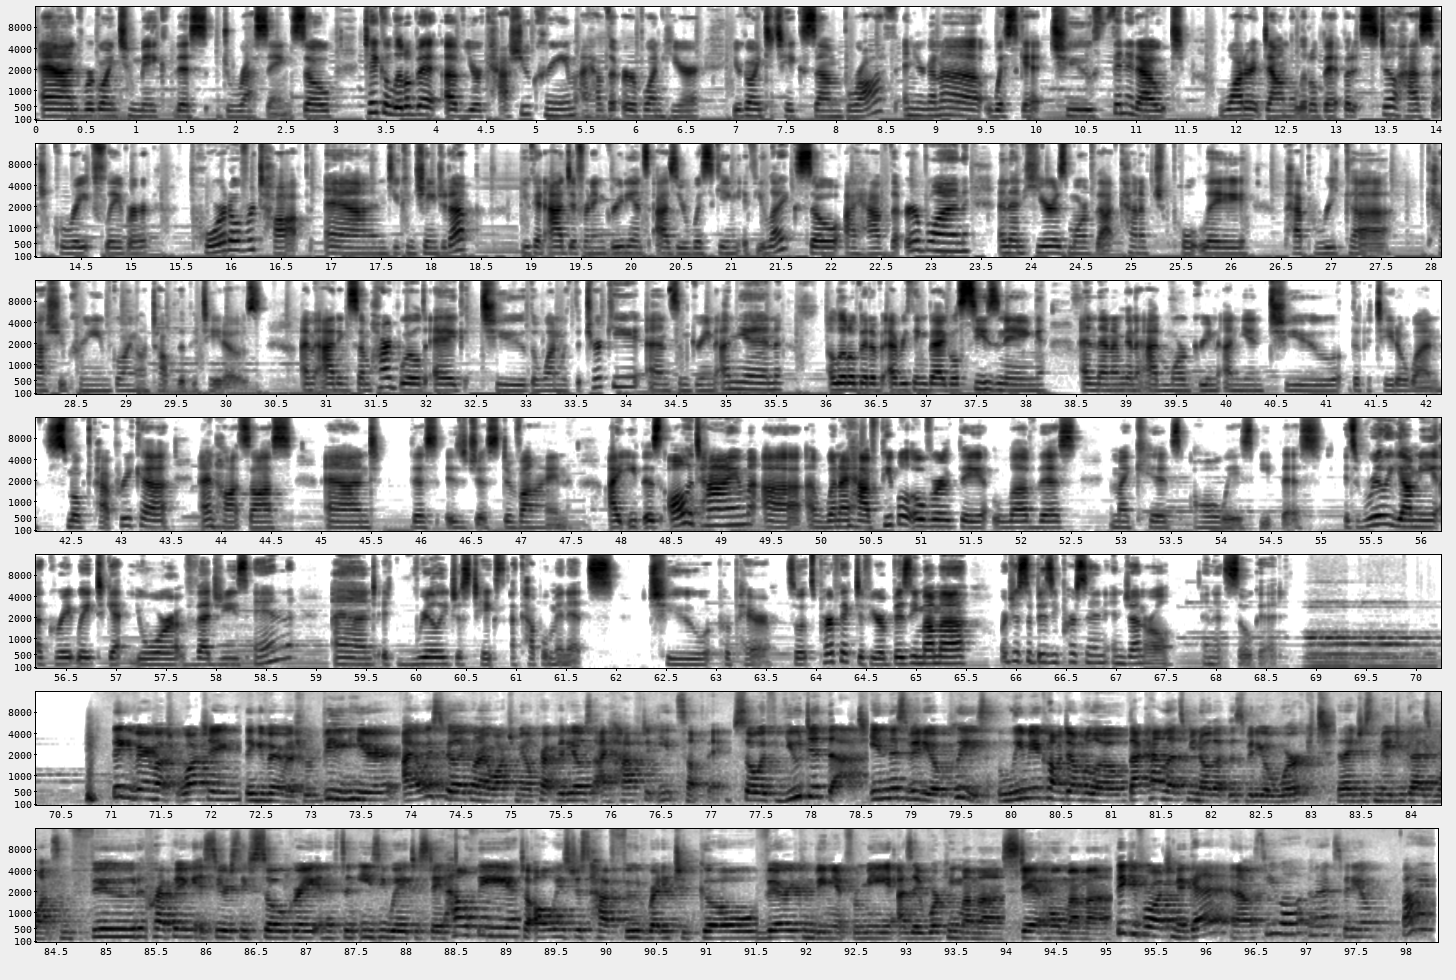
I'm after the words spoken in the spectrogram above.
And we're going to make this dressing. So take a little bit of your cashew cream, I have the herb one here, you're going to take some broth and you're gonna whisk it to thin it out, water it down a little bit, but it still has such great flavor. Pour it over top and you can change it up. You can add different ingredients as you're whisking if you like. So I have the herb one, and then here is more of that kind of chipotle, paprika, cashew cream going on top of the potatoes. I'm adding some hard-boiled egg to the one with the turkey and some green onion, a little bit of everything bagel seasoning, and then I'm gonna add more green onion to the potato one, smoked paprika and hot sauce, and this is just divine. I eat this all the time. Uh, when I have people over, they love this and my kids always eat this. It's really yummy, a great way to get your veggies in, and it really just takes a couple minutes to prepare. So it's perfect if you're a busy mama or just a busy person in general, and it's so good. Thank you very much for watching. Thank you very much for being here. I always feel like when I watch meal prep videos, I have to eat something. So if you did that in this video, please leave me a comment down below. That kind of lets me know that this video worked, that I just made you guys want some food. Prepping is seriously so great and it's an easy way to stay healthy, to always just have food ready to go. Very convenient for me as a working mama, stay at home mama. Thank you for watching again and I will see you all in the next video. Bye!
